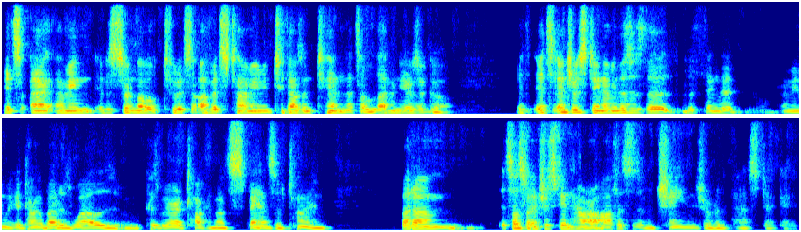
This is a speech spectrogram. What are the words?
it's I mean, at a certain level too, it's of its time. I mean, 2010. That's 11 years ago. It, it's interesting. I mean, this is the the thing that I mean we could talk about as well, because we are talking about spans of time. But um, it's also interesting how our offices have changed over the past decade,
